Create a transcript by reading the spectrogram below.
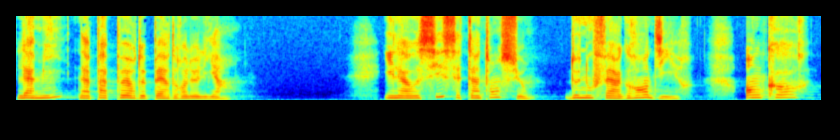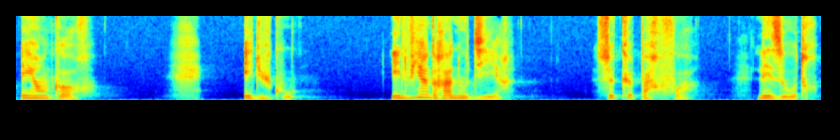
L'ami n'a pas peur de perdre le lien. Il a aussi cette intention de nous faire grandir encore et encore. Et du coup, il viendra nous dire ce que parfois les autres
